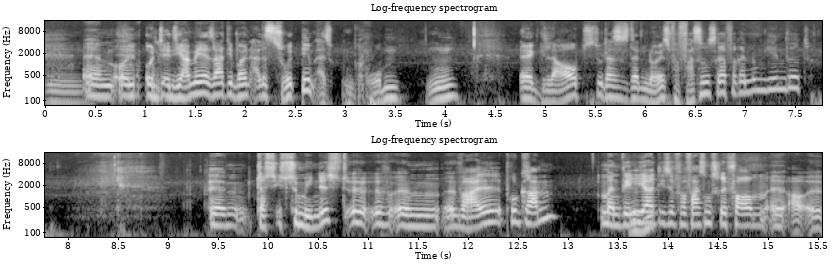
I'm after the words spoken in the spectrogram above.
Mhm. Ähm, und, und die haben ja gesagt, die wollen alles zurücknehmen, also im Groben. Hm. Äh, glaubst du, dass es dann ein neues Verfassungsreferendum geben wird? Ähm, das ist zumindest äh, äh, Wahlprogramm. Man will mhm. ja diese Verfassungsreform äh, äh,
